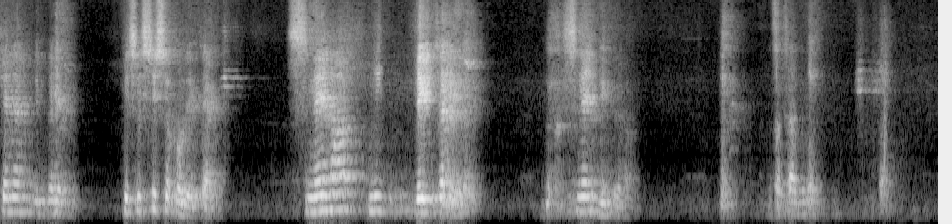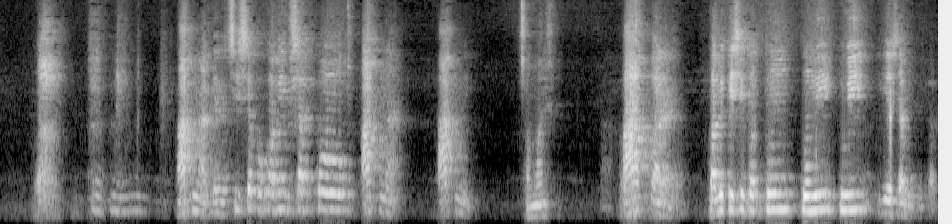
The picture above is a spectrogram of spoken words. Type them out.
स्नेह लिख रहे किसी शिष्य को देखते हैं। स्नेह विग्रह स्नेह विग्रह अपना शिष्य को कभी सबको अपना आत्मी। सम्मान। आप कर कभी किसी को तुम तुम्ही तुई ये सब नहीं कर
